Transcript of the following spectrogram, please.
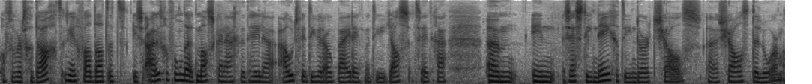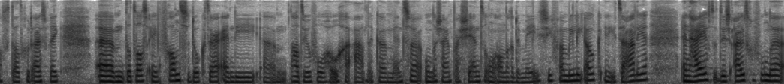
of er wordt gedacht in ieder geval dat het is uitgevonden. Het masker en eigenlijk het hele outfit die we er ook bij denken met die jas, et cetera. Um, in 1619 door Charles, uh, Delorme, als ik dat goed uitspreek. Um, dat was een Franse dokter en die um, had heel veel hoge adellijke mensen onder zijn patiënten, onder andere de Medici-familie ook in Italië. En hij heeft het dus uitgevonden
